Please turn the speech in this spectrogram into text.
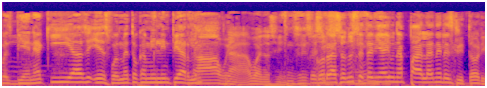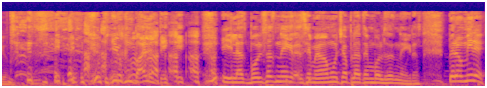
pues viene aquí hace- y después me toca a mí limpiarle. Ah, bueno. Ah, bueno, sí. Entonces, Con sí, razón usted no, tenía ahí una pala en el escritorio. y un balde. Y las bolsas negras. Se me va mucha plata en bolsas negras. Pero mire.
